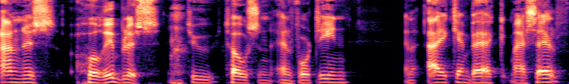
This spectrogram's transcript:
annus horribilis 2014, and I came back myself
